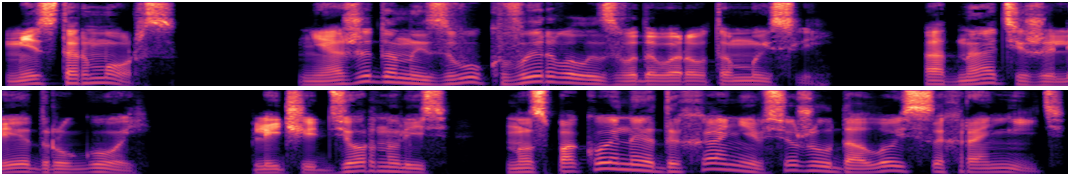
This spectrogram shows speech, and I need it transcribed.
«Мистер Морс». Неожиданный звук вырвал из водоворота мыслей. Одна тяжелее другой. Плечи дернулись, но спокойное дыхание все же удалось сохранить.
